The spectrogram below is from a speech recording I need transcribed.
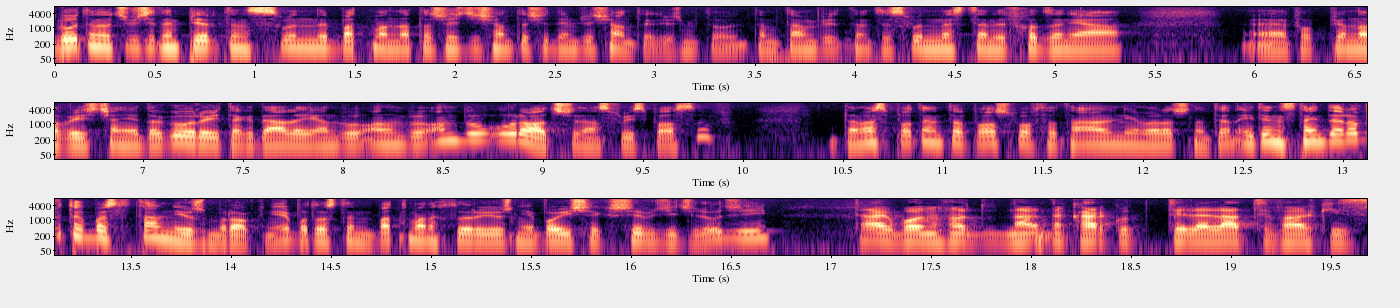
Był ten oczywiście ten, ten słynny Batman lata 60., 70., gdzieś mi to, tam, tam, tam te słynne sceny wchodzenia e, po pionowej ścianie do góry i tak dalej. On był, on, był, on był uroczy na swój sposób. Natomiast potem to poszło w totalnie mroczny ten. I ten Snyderowy to chyba jest totalnie już mrok, nie? Bo to jest ten Batman, który już nie boi się krzywdzić ludzi. Tak, bo on już ma na, na karku tyle lat walki z,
